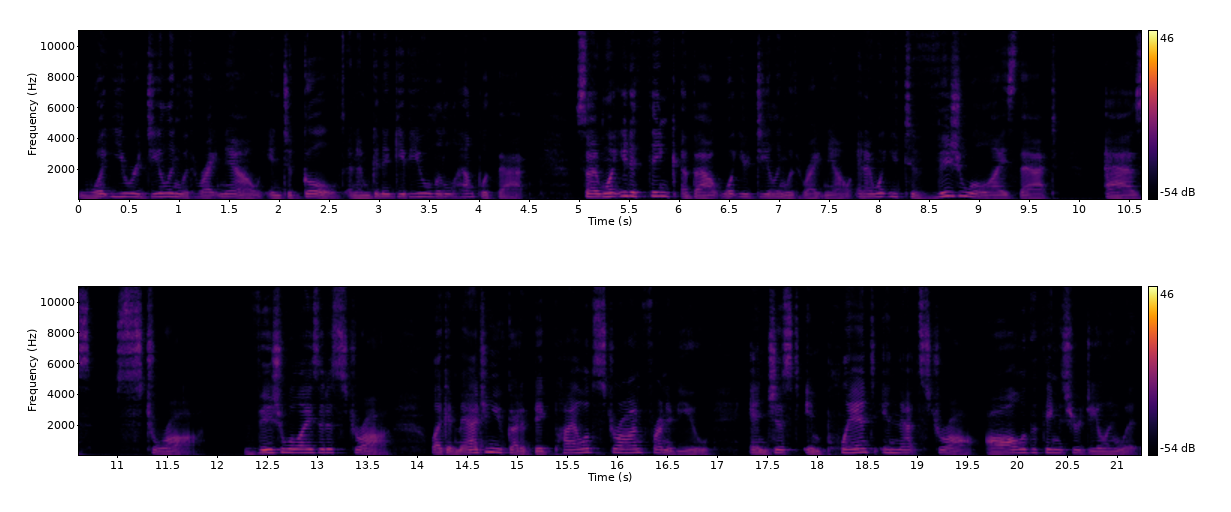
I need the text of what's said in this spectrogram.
what you are dealing with right now into gold? And I'm going to give you a little help with that. So, I want you to think about what you're dealing with right now, and I want you to visualize that as straw. Visualize it as straw. Like imagine you've got a big pile of straw in front of you and just implant in that straw all of the things you're dealing with.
